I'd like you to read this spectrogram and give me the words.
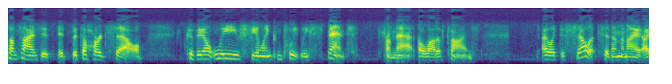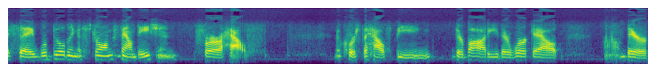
sometimes it, it, it's a hard sell because they don't leave feeling completely spent from that a lot of times. I like to sell it to them, and I, I say we're building a strong foundation for our house. And of course, the house being their body, their workout, um, their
